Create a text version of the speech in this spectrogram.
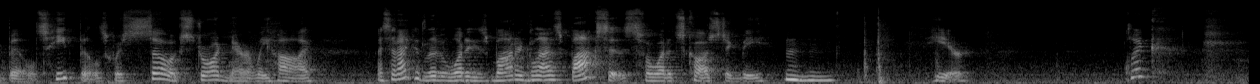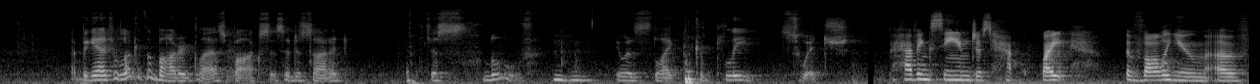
bills, heat bills, were so extraordinarily high I said, I could live in one of these modern glass boxes for what it's costing me mm-hmm. here. Click. I began to look at the modern glass boxes and decided just move. Mm-hmm. It was like a complete switch. Having seen just ha- quite the volume of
